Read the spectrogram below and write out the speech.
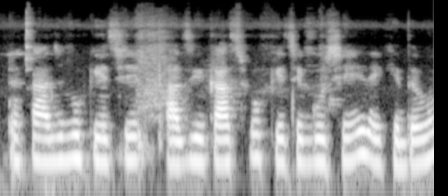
এটা কাচবো, কেচে, আজকে কাচবো, কেচে গুছিয়ে রেখে দেবো।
